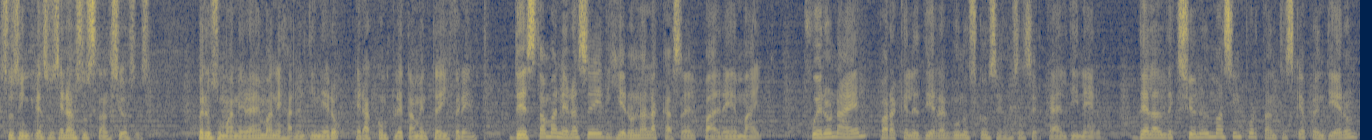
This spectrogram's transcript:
Sus ingresos eran sustanciosos, pero su manera de manejar el dinero era completamente diferente. De esta manera se dirigieron a la casa del padre de Mike. Fueron a él para que les diera algunos consejos acerca del dinero. De las lecciones más importantes que aprendieron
